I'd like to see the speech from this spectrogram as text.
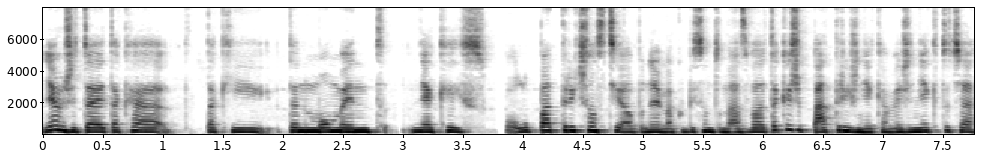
neviem, že to je taká, taký ten moment nejakej spolupatričnosti, alebo neviem, ako by som to nazvala, také, že patríš niekam, vieš, že niekto ťa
